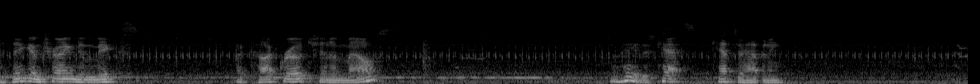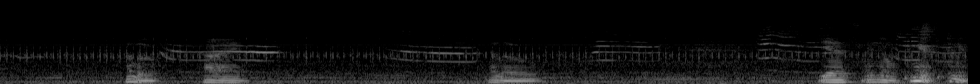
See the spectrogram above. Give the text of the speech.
I think I'm trying to mix a cockroach and a mouse. Oh, hey, there's cats. Cats are happening. Hello. Hi. Hello. Yes, I know. Come here, come here.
